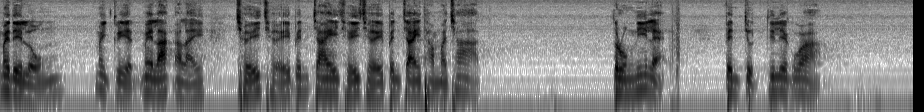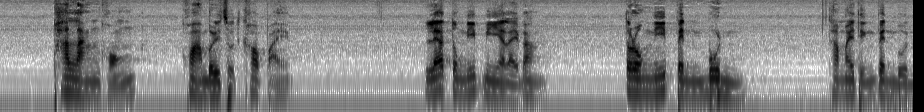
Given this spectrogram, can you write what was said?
ไม่ได้หลง ไม่เกลียดไม่รักอะไร เฉยเฉยเป็นใจ เฉยเฉยเป็นใจธรรมชาติ ตรงนี้แหละ เป็นจุดที่เรียกว่า พลังของความบริสุทธิ์เข้าไป แล้วตรงนี้มีอะไรบ้าง ตรงนี้เป็นบุญทำไมถึงเป็นบุญ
